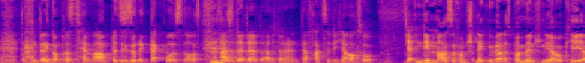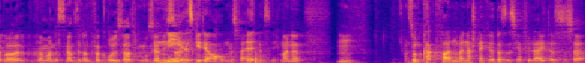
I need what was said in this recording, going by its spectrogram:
dann, dann kommt aus deinem Arm plötzlich so eine Kackwurst raus. Mhm. Also da, da, da, da, da fragst du dich ja auch so. ja, in dem Maße von Schnecken wäre das beim Menschen ja okay, aber wenn man das Ganze dann vergrößert, muss ja nicht Nee, sein. es geht ja auch um das Verhältnis. Ich meine, mh, so ein Kackfaden bei einer Schnecke, das ist ja vielleicht, also, es ist ja,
